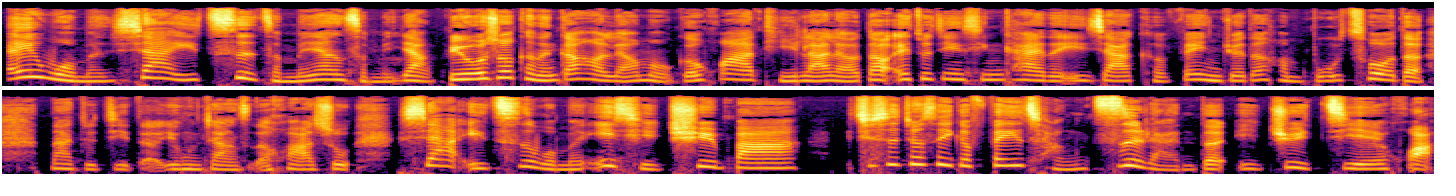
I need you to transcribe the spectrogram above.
哎，我们下一次怎么样怎么样？比如说，可能刚好聊某个话题啦，聊到哎最近新开的一家可啡，你觉得很不错的，那就记得用这样子的话术，下一次我们一起去吧。其实就是一个非常自然的一句接话，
